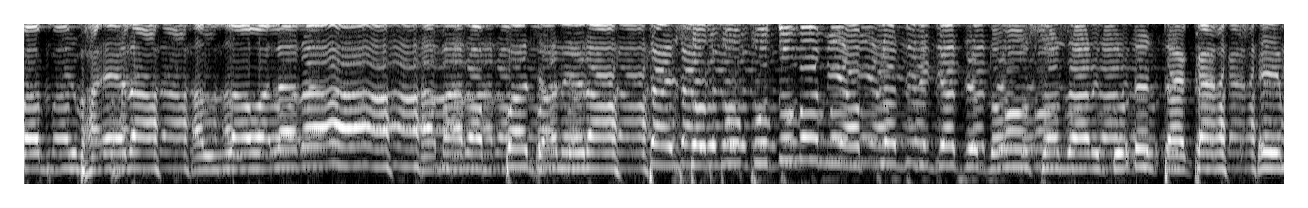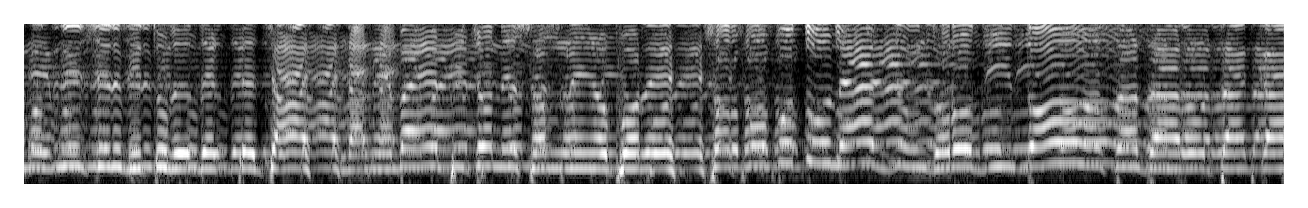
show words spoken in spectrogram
বাবজি ভাইয়েরা, আল্লাহওয়ালারা, আমার আব্বা জানেরা, তাই সর্বপ্রথম আমি আপনাদের কাছে দশ হাজার করে টাকা এই মজলিসের ভিতরে দেখতে চাই। ডানে বায়ে, পিছনে, সামনে, ওপরে, সর্বপ্রথম একজন দরদি দশ হাজার টাকা।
